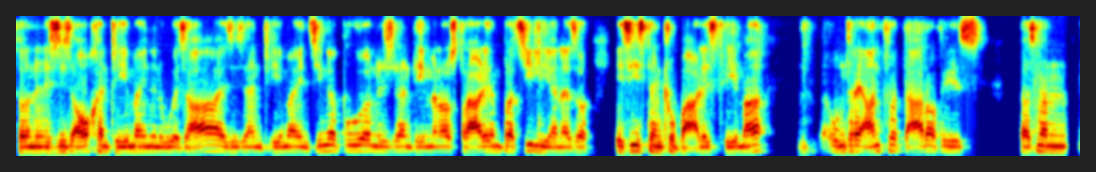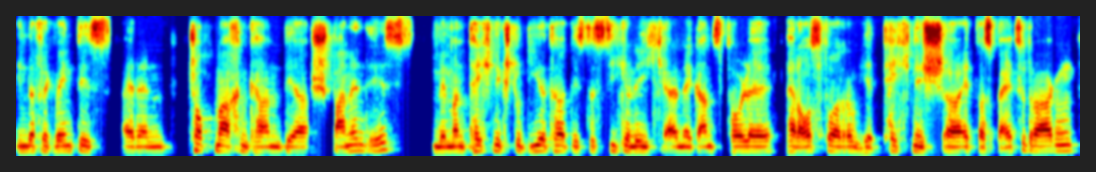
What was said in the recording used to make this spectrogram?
sondern es ist auch ein Thema in den USA, es ist ein Thema in Singapur und es ist ein Thema in Australien und Brasilien. Also es ist ein globales Thema. Unsere Antwort darauf ist, dass man in der Frequentis einen Job machen kann, der spannend ist. Wenn man Technik studiert hat, ist das sicherlich eine ganz tolle Herausforderung, hier technisch äh, etwas beizutragen.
